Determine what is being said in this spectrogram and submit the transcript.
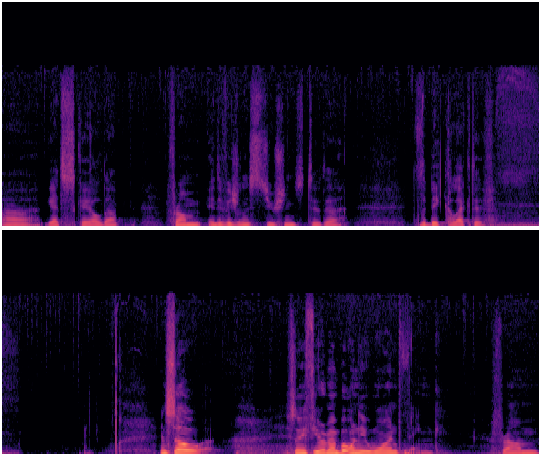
uh, get scaled up from individual institutions to the to the big collective? And so, so if you remember only one thing from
